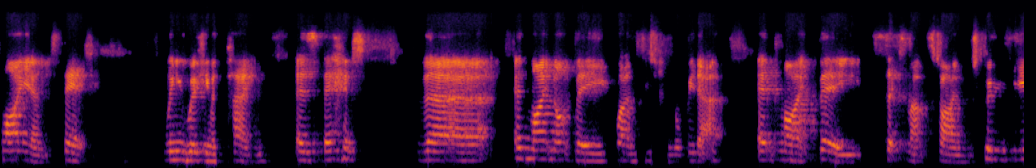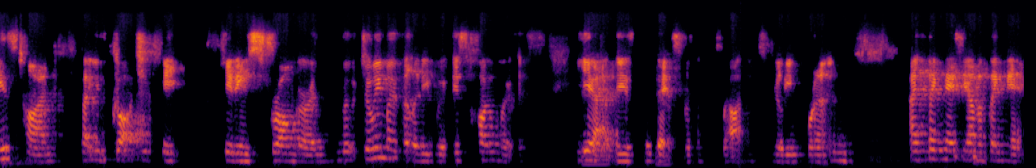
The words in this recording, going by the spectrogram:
client that when you're working with pain, is that the it might not be one session or better. It might be six months' time, two years' time, but you've got to keep getting stronger and doing mobility work, this homework. It's, yeah, there's that's the thing as well. It's really important. And I think that's the other thing that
